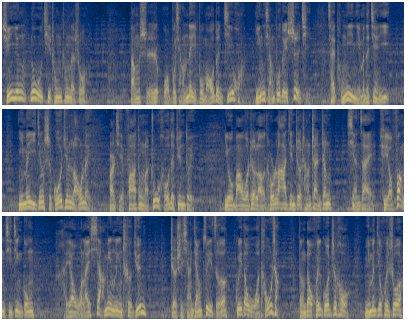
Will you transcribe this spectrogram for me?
荀英怒气冲冲地说：“当时我不想内部矛盾激化，影响部队士气，才同意你们的建议。你们已经使国军劳累，而且发动了诸侯的军队。”又把我这老头拉进这场战争，现在却要放弃进攻，还要我来下命令撤军，这是想将罪责归到我头上。等到回国之后，你们就会说，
